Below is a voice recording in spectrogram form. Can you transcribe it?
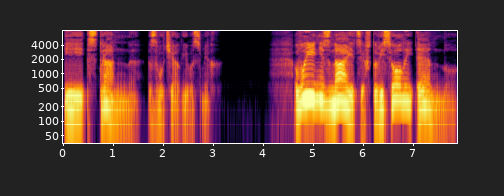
и странно звучал его смех. Вы не знаете, что веселый Энно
